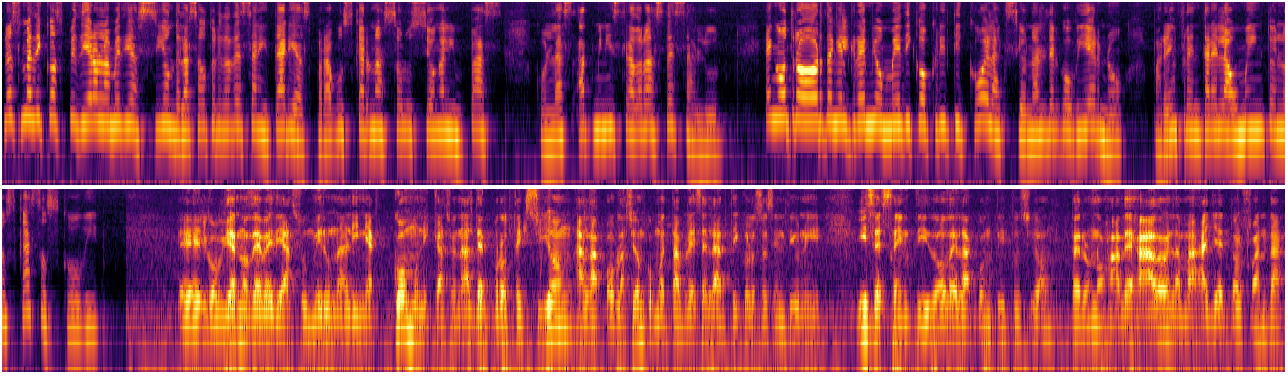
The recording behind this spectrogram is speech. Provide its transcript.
Los médicos pidieron la mediación de las autoridades sanitarias para buscar una solución al impas con las administradoras de salud. En otro orden, el gremio médico criticó el accional del gobierno para enfrentar el aumento en los casos COVID el gobierno debe de asumir una línea comunicacional de protección a la población como establece el artículo 61 y, 62 de la Constitución, pero nos ha dejado en la más alleta orfandad.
